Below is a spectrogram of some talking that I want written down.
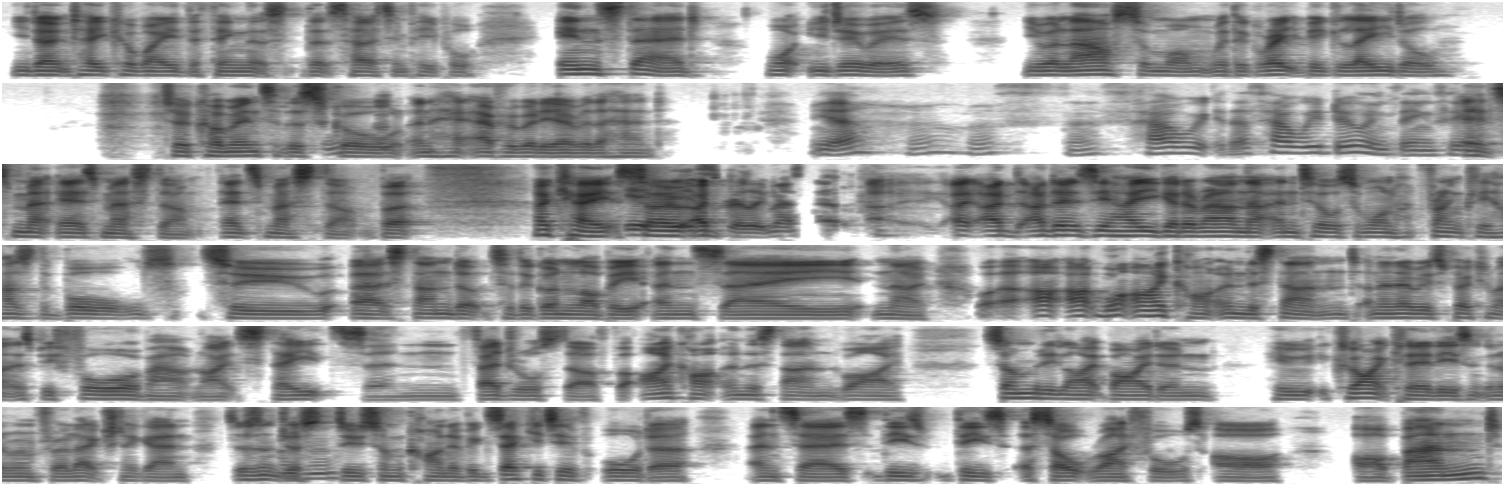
You don't take away the thing that's that's hurting people. Instead, what you do is you allow someone with a great big ladle to come into the school and hit everybody over the head. Yeah, well, that's that's how we that's how we're doing things here. It's me it's messed up. It's messed up, but okay, It so it's I'd really messed up. I I I don't see how you get around that until someone frankly has the balls to, uh, stand up to the gun lobby and say, "No." Well, I I what I can't understand, and I know we've spoken about this before about, like, states and federal stuff, but I can't understand why somebody like Biden, who quite clearly isn't gonna run for election again, doesn't just Mhm. do some kind of executive order and says, "These these assault rifles are are banned."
